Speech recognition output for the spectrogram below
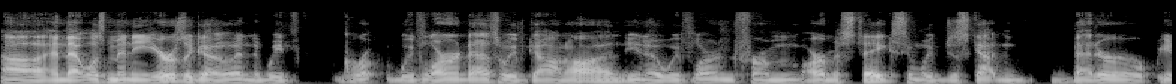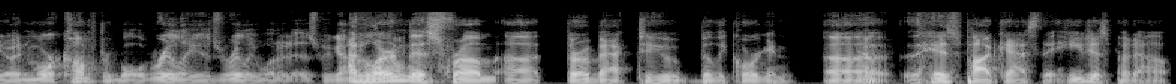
uh, and that was many years ago, and we've we've learned as we've gone on, you know, we've learned from our mistakes, and we've just gotten better, you know, and more comfortable. Really, is really what it is. we've got I learned this from uh throwback to Billy Corgan, uh his podcast that he just put out.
